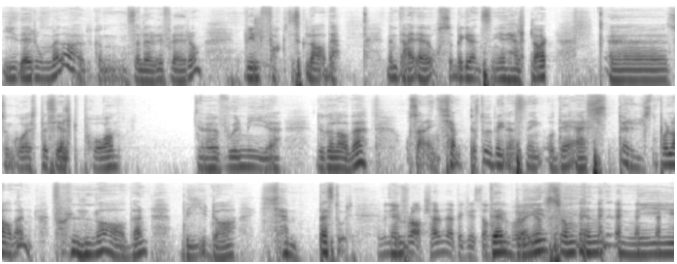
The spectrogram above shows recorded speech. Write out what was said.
i det rommet, da, du kan installere det i flere rom, vil faktisk lade. Men der er det også begrensninger, helt klart, eh, som går spesielt på eh, hvor mye du kan lade. Og så er det en kjempestor begrensning, og det er størrelsen på laderen. For laderen blir da kjempestor. Den- flatskjerm det, Christian, Den blir som en ny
